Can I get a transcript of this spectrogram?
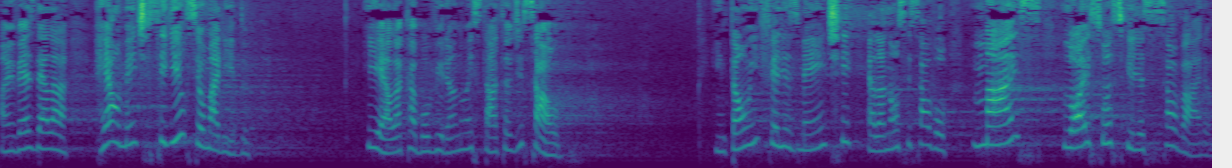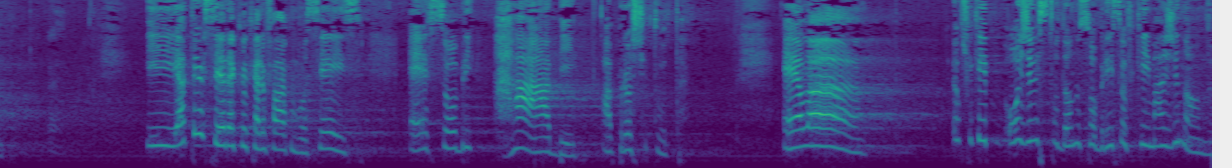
Ao invés dela realmente seguir o seu marido e ela acabou virando uma estátua de sal. Então, infelizmente, ela não se salvou. Mas Ló e suas filhas se salvaram. E a terceira que eu quero falar com vocês é sobre Raabe, a prostituta. Ela, eu fiquei, hoje eu estudando sobre isso, eu fiquei imaginando.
